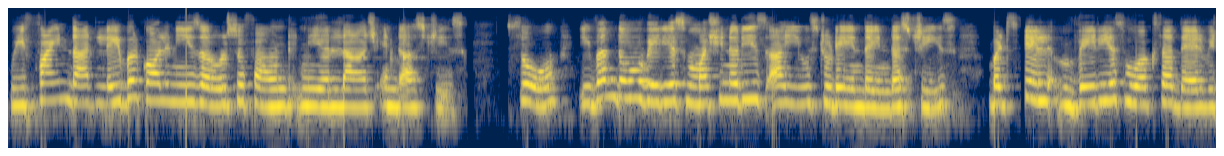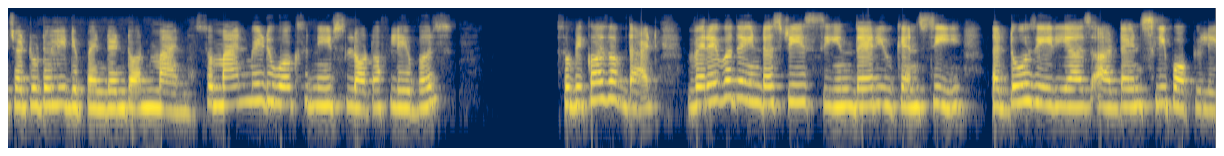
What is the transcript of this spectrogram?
we find that labor colonies are also found near large industries. So even though various machineries are used today in the industries, but still various works are there which are totally dependent on man. So man-made works needs lot of labors so because of that, wherever the industry is seen, there you can see that those areas are densely populated.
